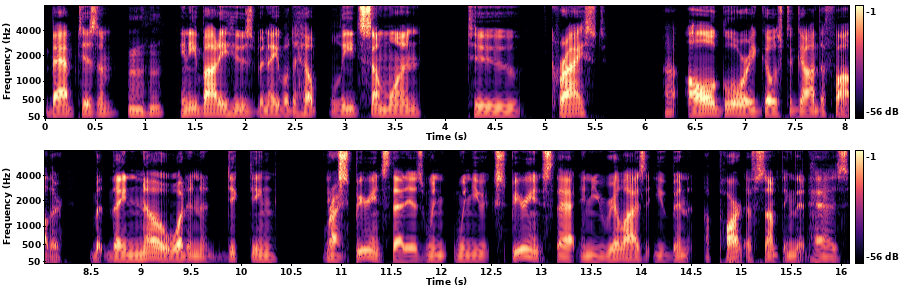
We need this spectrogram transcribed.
baptism, Mm-hmm. anybody who's been able to help lead someone to Christ, uh, all glory goes to God the Father. but they know what an addicting Right. experience that is. When when you experience that and you realize that you've been a part of something that has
